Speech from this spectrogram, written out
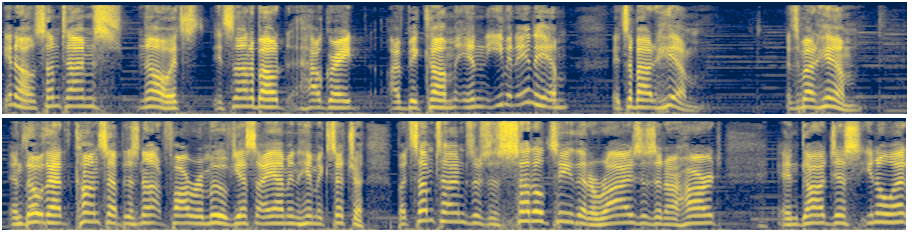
you know, sometimes no, it's it's not about how great I've become in even in him. It's about him. It's about him. And though that concept is not far removed, yes, I am in him, etc. But sometimes there's a subtlety that arises in our heart, and God just, you know what?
